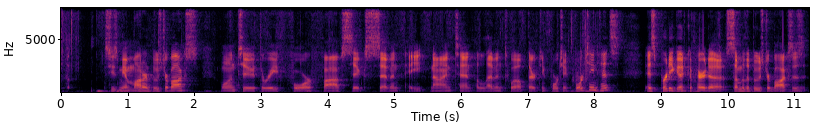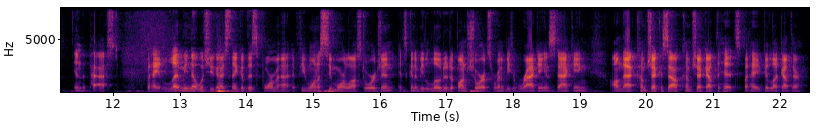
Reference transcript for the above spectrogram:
excuse me, a modern booster box. 1, 2, 3, 4, 5, 6, 7, 8, 9, 10, 11, 12, 13, 14. 14 hits is pretty good compared to some of the booster boxes in the past. But hey, let me know what you guys think of this format. If you want to see more Lost Origin, it's going to be loaded up on shorts. We're going to be racking and stacking on that. Come check us out. Come check out the hits. But hey, good luck out there.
